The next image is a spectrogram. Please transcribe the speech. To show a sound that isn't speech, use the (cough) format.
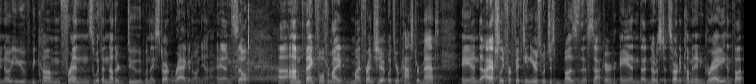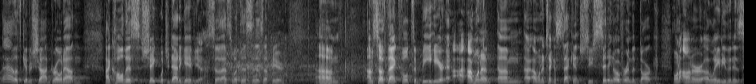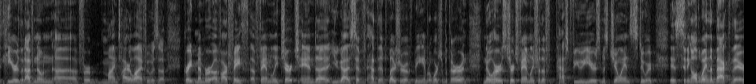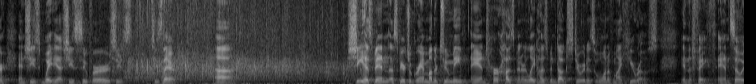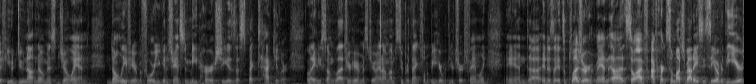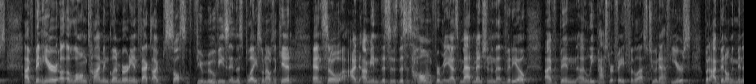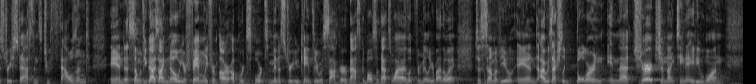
you know you've become friends with another dude when they start ragging on you. And so uh, I'm thankful for my, my friendship with your pastor, Matt. And I actually, for 15 years, would just buzz this sucker and uh, noticed it started coming in gray and thought, eh, let's give it a shot, grow it out. And I call this shake what your daddy gave you. So that's what this is up here. Um, I'm so thankful to be here. I, I want to um, I, I want to take a second. She's sitting over in the dark I want to honor a lady that is here that I've known uh, for my entire life, who was a great member of our faith uh, family church. And uh, you guys have had the pleasure of being able to worship with her and know her as church family for the f- past few years. Miss Joanne Stewart is sitting all the way in the back there, and she's wait, yeah, she's super, she's, she's there. Uh, she has been a spiritual grandmother to me, and her husband, her late husband, Doug Stewart, is one of my heroes in the faith. And so if you do not know Miss Joanne, don't leave here before you get a chance to meet her. She is a spectacular lady. So I'm glad you're here, Miss Joanne. I'm, I'm, super thankful to be here with your church family. And uh, it is a, it's a pleasure, man. Uh, so I've, I've heard so much about ACC over the years. I've been here a, a long time in Glen Burnie. In fact, I saw a few movies in this place when I was a kid. And so, I, I, mean, this is, this is home for me. As Matt mentioned in that video, I've been a lead pastor at Faith for the last two and a half years, but I've been on the ministry staff since 2000. And uh, some of you guys I know, your family from our Upward Sports ministry, you came through with soccer or basketball, so that's why I look familiar, by the way, to some of you. And I was actually born in that church in 1981.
